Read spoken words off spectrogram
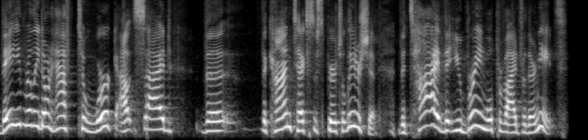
they really don't have to work outside the, the context of spiritual leadership. The tithe that you bring will provide for their needs.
